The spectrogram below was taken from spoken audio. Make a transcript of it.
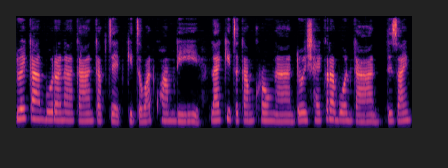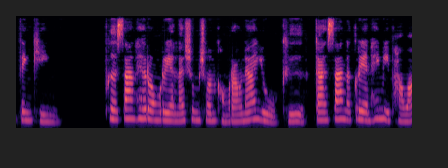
ด้วยการบูรณาการกับ 7 กิจวัตรความดี และกิจกรรมโครงงานโดยใช้กระบวนการ Design Thinking เพื่อสร้างให้โรงเรียนและชุมชนของเราน่าอยู่ คือ การสร้างนักเรียนให้มีภาวะ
